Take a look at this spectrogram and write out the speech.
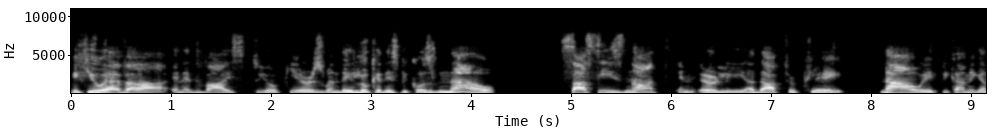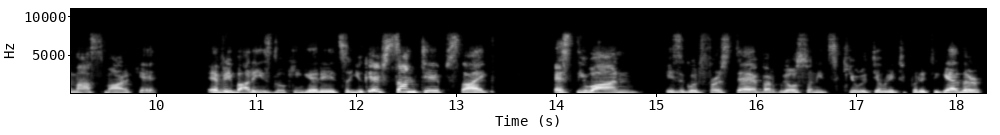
If you have uh, an advice to your peers when they look at this, because now SASE is not an early adopter play, now it's becoming a mass market. Everybody is looking at it. So you gave some tips like SD-WAN is a good first step, but we also need security. We need to put it together.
